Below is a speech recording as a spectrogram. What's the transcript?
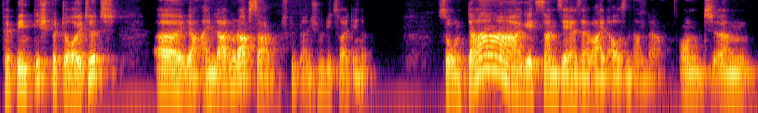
Verbindlich bedeutet, äh, ja, einladen oder absagen. Es gibt eigentlich nur die zwei Dinge. So, und da geht es dann sehr, sehr weit auseinander. Und ähm,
